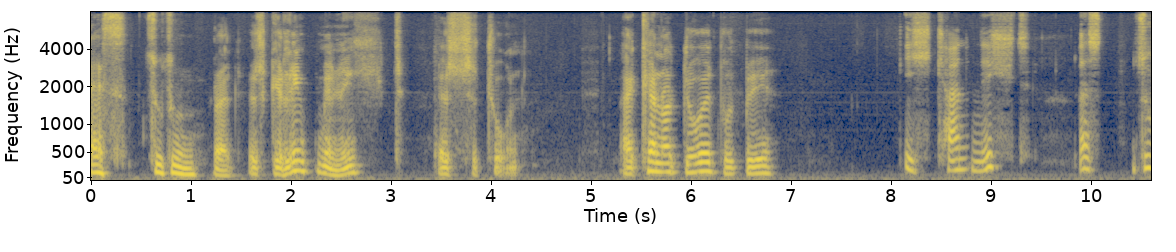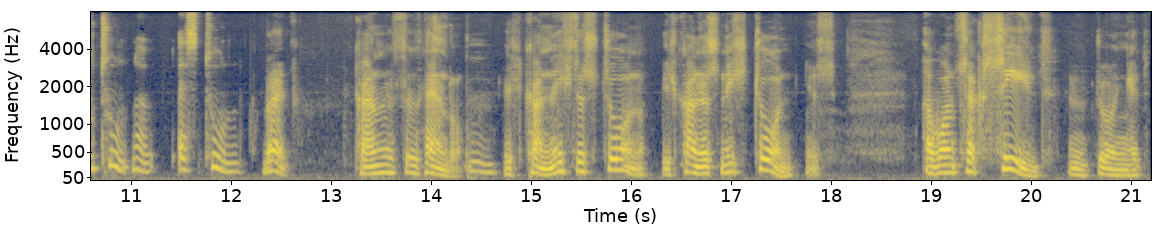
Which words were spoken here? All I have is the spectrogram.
Es zu tun. Right. Es gelingt mir nicht, es zu tun. I cannot do it would be Ich kann nicht es zu tun, no, es tun. right. Kann es handle. Ich kann nicht es tun. Ich kann es nicht tun. Yes. I won't succeed in doing it.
